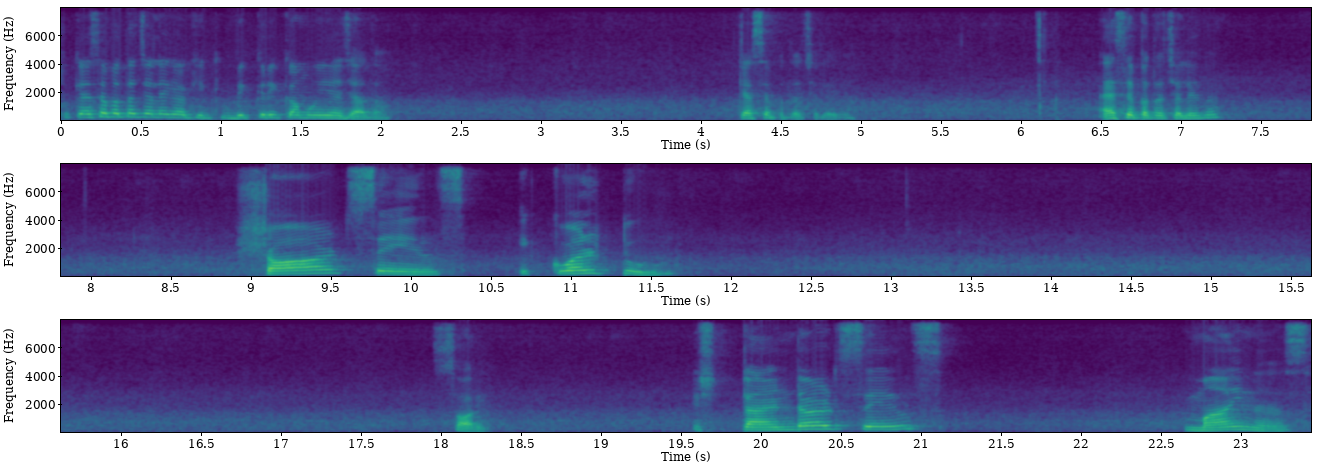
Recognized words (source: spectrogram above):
तो कैसे पता चलेगा कि बिक्री कम हुई है ज़्यादा? कैसे पता चलेगा? ऐसे पता चलेगा। Short sales equal to sorry, standard sales minus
